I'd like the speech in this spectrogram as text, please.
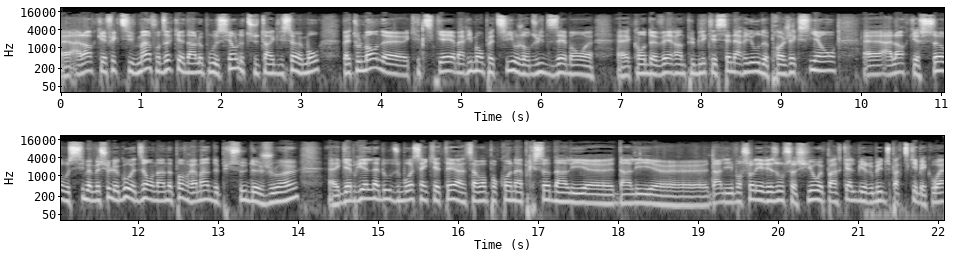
Euh, alors qu'effectivement, il faut dire que dans l'opposition, tu t'en glissé un mot, ben, tout le monde euh, critiquait. Marie Montpetit, aujourd'hui, disait bon euh, euh, qu'on devait rendre public les scénarios de projection, euh, alors que ça aussi, ben, M. Legault a dit on n'en a pas vraiment depuis ceux de juin. Euh, Gabriel Nadeau-Dubois s'inquiétait à savoir pourquoi on a appris ça dans les, dans les, dans les, bon, sur les réseaux sociaux. Et Pascal Bérubé du Parti québécois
